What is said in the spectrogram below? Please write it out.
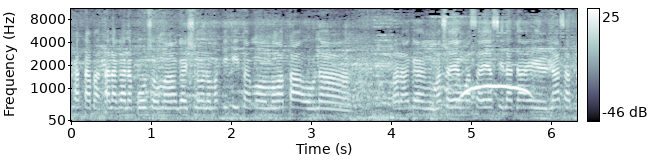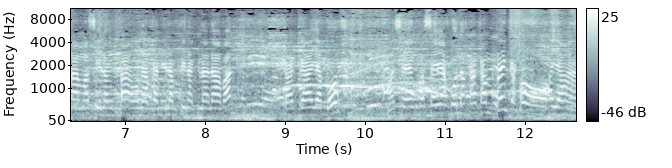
Nakakataba talaga ng puso mga guys no, na makikita mo mga tao na talagang masayang masaya sila dahil nasa tama silang tao na kanilang pinaglalaban. Kagaya ko, masayang masaya ko nakakampeng ako. Ayan.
